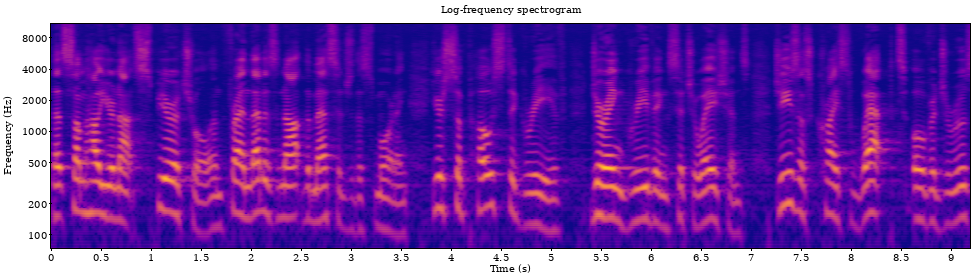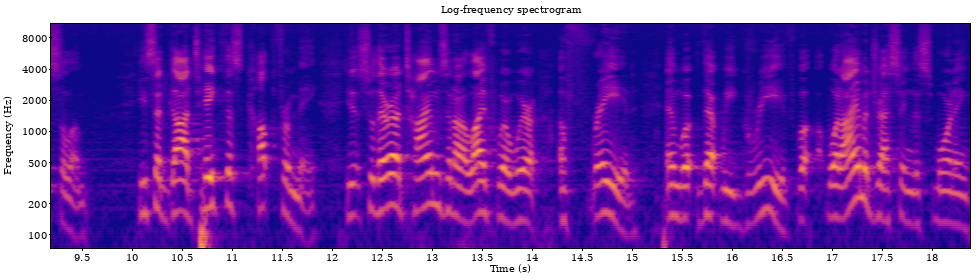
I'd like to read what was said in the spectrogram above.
that somehow you're not spiritual. And, friend, that is not the message this morning. You're supposed to grieve during grieving situations. Jesus Christ wept over Jerusalem. He said, God, take this cup from me. So there are times in our life where we're afraid and that we grieve. But what I'm addressing this morning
